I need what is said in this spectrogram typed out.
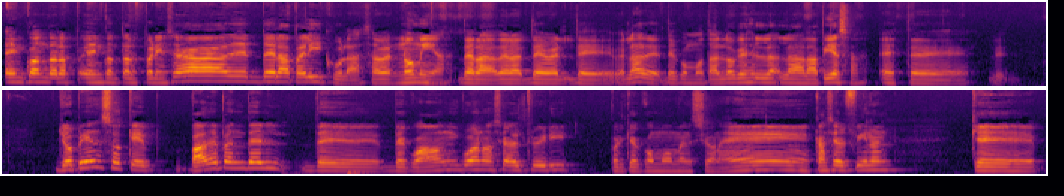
en cuanto a la, en cuanto a la experiencia de, de la película, ¿sabes? No mía, de la, de, la- de, de- ¿verdad? De, de como tal lo que es la, la, la pieza, este, yo pienso que va a depender de, de cuán bueno sea el 3D, porque como mencioné casi al final, que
